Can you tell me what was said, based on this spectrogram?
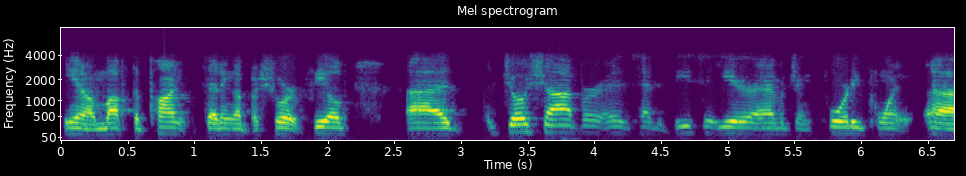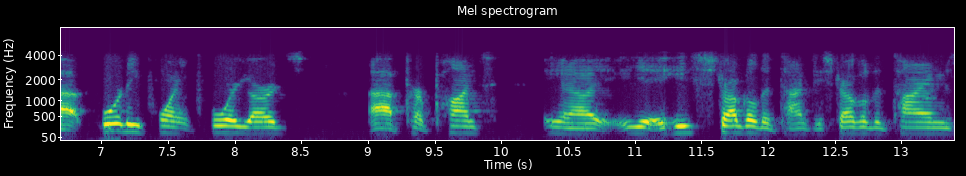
you know, muffed the punt, setting up a short field. Uh, Joe Schopper has had a decent year, averaging 40 point, uh, 40.4 yards uh, per punt. You know, he, he struggled at times. He struggled at times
